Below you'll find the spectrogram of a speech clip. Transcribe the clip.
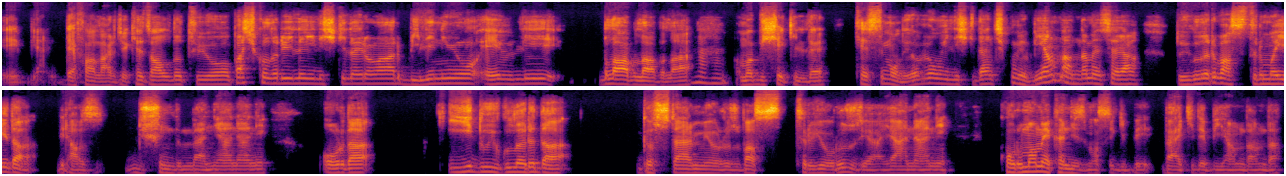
e, yani defalarca kez aldatıyor. Başkalarıyla ilişkileri var, biliniyor, evli, bla bla bla hı hı. ama bir şekilde teslim oluyor ve o ilişkiden çıkmıyor. Bir yandan da mesela duyguları bastırmayı da biraz düşündüm ben yani hani orada iyi duyguları da göstermiyoruz, bastırıyoruz ya. Yani hani koruma mekanizması gibi belki de bir yandan da.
